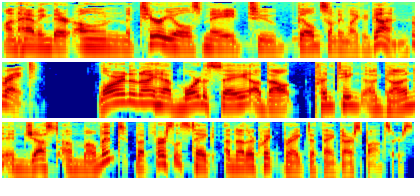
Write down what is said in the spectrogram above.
on having their own materials made to build something like a gun. Right. Lauren and I have more to say about printing a gun in just a moment, but first let's take another quick break to thank our sponsors.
